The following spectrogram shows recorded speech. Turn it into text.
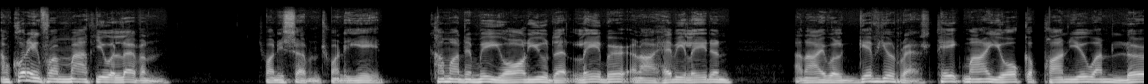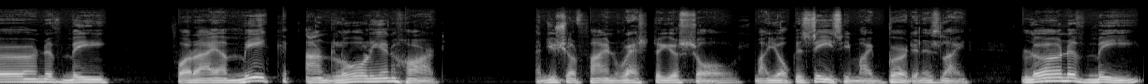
I'm quoting from Matthew 11, 27, 28. Come unto me, all you that labor and are heavy laden, and I will give you rest. Take my yoke upon you and learn of me, for I am meek and lowly in heart, and you shall find rest to your souls. My yoke is easy, my burden is light. Learn of me,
